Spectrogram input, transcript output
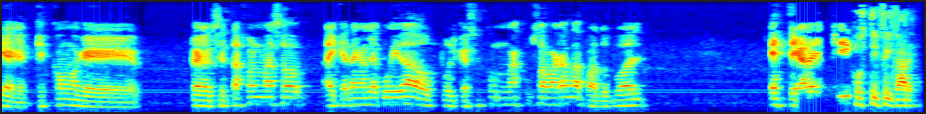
get it, que es como que, pero en cierta forma eso hay que tenerle cuidado porque eso es como una excusa barata para tú poder estirar el chicle, Justificar.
